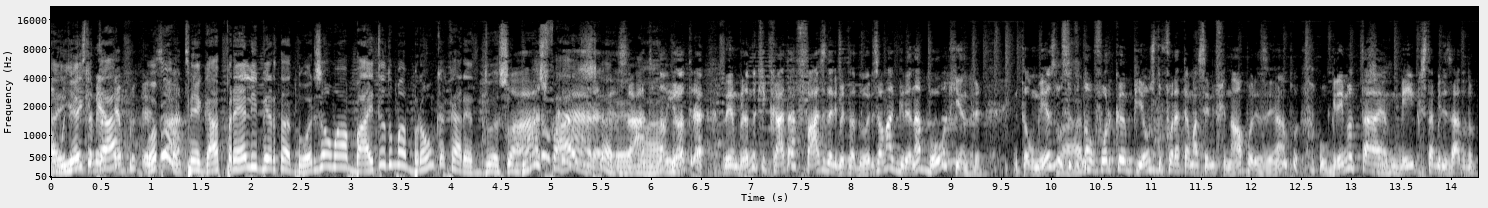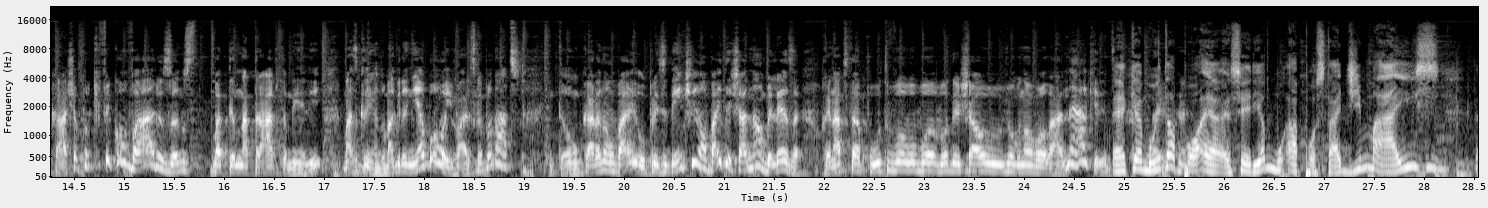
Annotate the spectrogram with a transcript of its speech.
aí é que também. tá. Até por, Ô, meu, pegar pré-Libertadores é uma baita de uma bronca, cara. É duas, são duas fases, cara. É Exato. uma- Não, e outra, lembrando que cada fase da Libertadores é uma grana boa que entra. Então, mesmo se tu Claro. não for campeão, se tu for até uma semifinal, por exemplo, o Grêmio tá meio que estabilizado no caixa porque ficou vários anos batendo na trave também ali, mas ganhando uma graninha boa em vários campeonatos. Então, o cara não vai, o presidente não vai deixar, não, beleza, o Renato tá puto, vou, vou, vou deixar o jogo não rolar. Não, querido. É que é muito apo... é, seria apostar demais que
